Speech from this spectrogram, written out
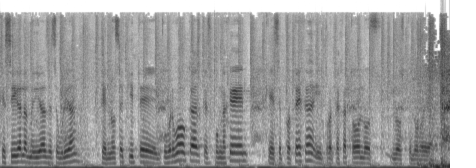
que sigan las medidas de seguridad, que no se quite el cubrebocas, que se ponga gel, que se proteja y proteja a todos los que lo rodean.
